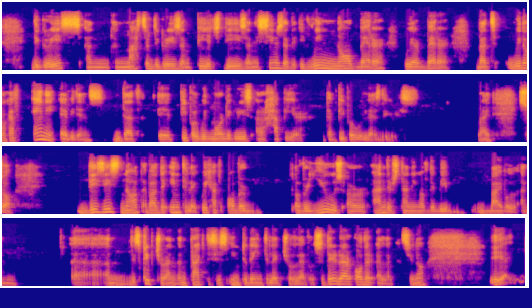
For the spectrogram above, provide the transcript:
degrees and, and master degrees and PhDs. And it seems that if we know better, we are better. But we don't have any evidence that uh, people with more degrees are happier than people with less degrees. Right? So this is not about the intellect. We have over overused our understanding of the Bible and uh, and the scripture and, and, practices into the intellectual level. So there are other elements, you know.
